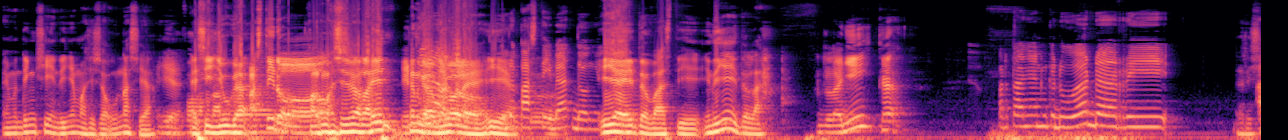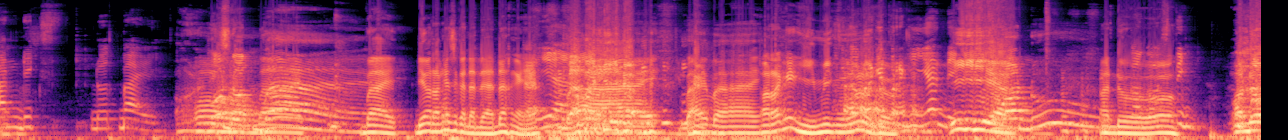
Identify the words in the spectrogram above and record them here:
yang penting sih intinya mahasiswa UNAS ya. Iya. Esi juga. Pasti dong. Kalau mahasiswa lain kan Itu nggak kan boleh. dong. Iya. Udah pasti banget dong. itu. Iya itu pasti. Intinya itulah. Ada lagi kak? Pertanyaan kedua dari Dari siapa? andix.by. Oh, dot Bye. Bye. Dia orangnya suka dada-dada nggak ya? Iya. Bye. Bye bye. Orangnya gimmick mulu Lagi tuh. pergian deh. Iya. Waduh. Aduh. ghosting. Waduh,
